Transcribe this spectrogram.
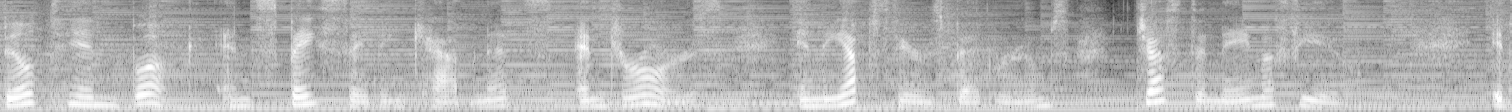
built in book and space saving cabinets and drawers in the upstairs bedrooms, just to name a few. It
